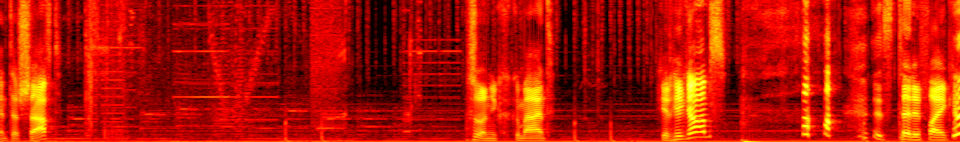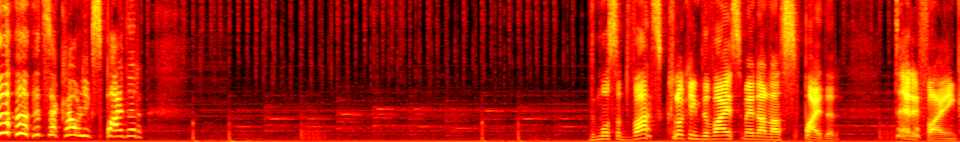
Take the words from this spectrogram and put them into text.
Enter shaft. Running command. Here he comes. it's terrifying. it's a crawling spider. The most advanced clocking device made on a spider. Terrifying.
